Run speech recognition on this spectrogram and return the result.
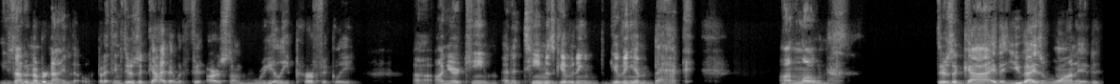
He's not a number nine though, but I think there's a guy that would fit Arsenal really perfectly uh, on your team, and a team is giving him giving him back on loan. there's a guy that you guys wanted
